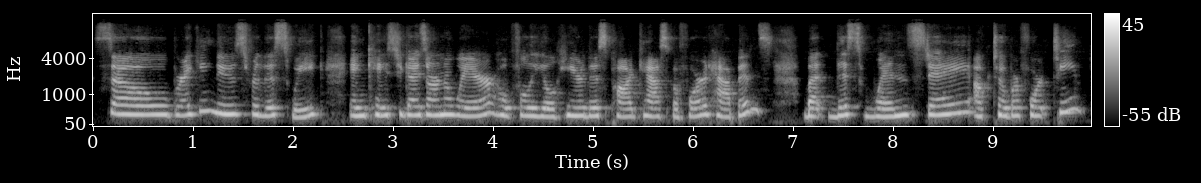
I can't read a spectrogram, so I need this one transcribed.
So, breaking news for this week. In case you guys aren't aware, hopefully you'll hear this podcast before it happens. But this Wednesday, October 14th,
